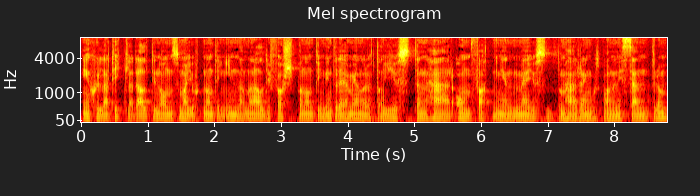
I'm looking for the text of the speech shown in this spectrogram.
enskilda artiklar. Det är alltid någon som har gjort någonting innan. Man är aldrig först på någonting. Det är inte det jag menar. Utan just den här omfattningen med just de här regnbågsbarnen i centrum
